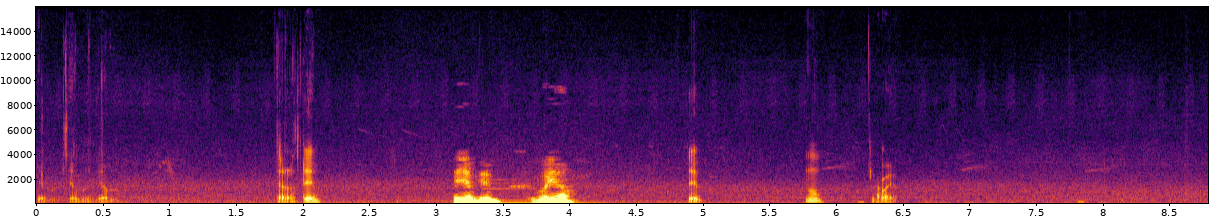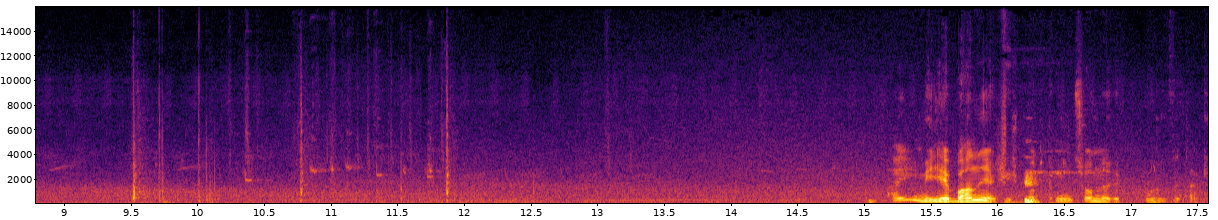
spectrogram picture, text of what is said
Wiem, wiem, wiem. Teraz ty? Ja wiem, chyba ja. Dawaj. A i mi jebany jakiś podkręcony, kurde taki.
